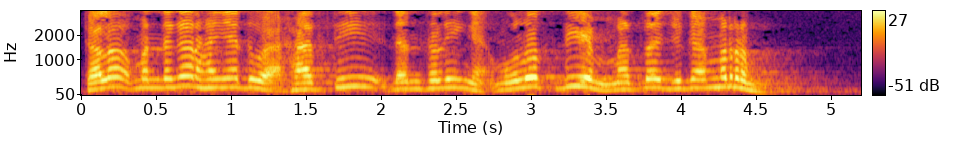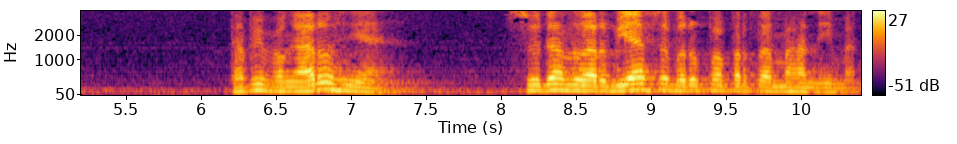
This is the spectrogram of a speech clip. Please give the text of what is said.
Kalau mendengar hanya dua, hati dan telinga, mulut diam, mata juga merem. Tapi pengaruhnya sudah luar biasa berupa pertambahan iman.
